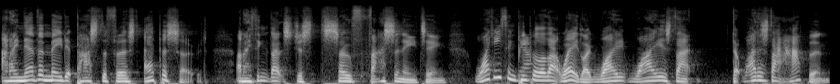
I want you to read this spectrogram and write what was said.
And I never made it past the first episode. And I think that's just so fascinating. Why do you think people yeah. are that way? Like, why, why is that, that, why does that happen?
